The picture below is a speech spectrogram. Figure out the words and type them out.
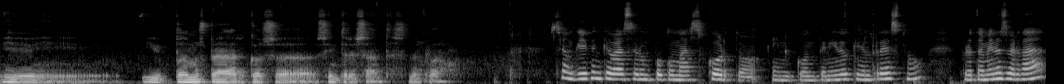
y, y podemos esperar cosas interesantes del juego. Sí, aunque dicen que va a ser un poco más corto en contenido que el resto, pero también es verdad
